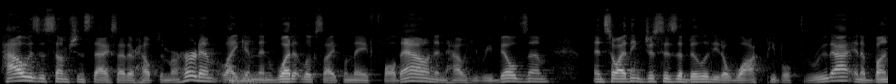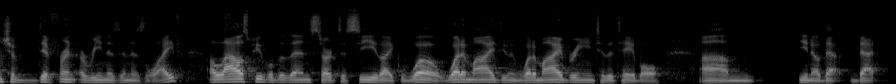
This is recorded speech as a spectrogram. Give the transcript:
how his assumption stacks either helped him or hurt him, like, and then what it looks like when they fall down and how he rebuilds them. And so I think just his ability to walk people through that in a bunch of different arenas in his life allows people to then start to see like, whoa, what am I doing? What am I bringing to the table? Um, you know that that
